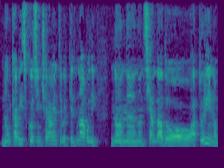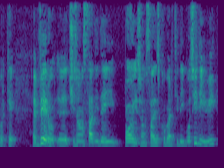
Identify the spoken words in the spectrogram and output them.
Non capisco sinceramente perché il Napoli non, non sia andato a Torino, perché è vero, eh, ci sono stati dei, poi sono stati scoperti dei positivi,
